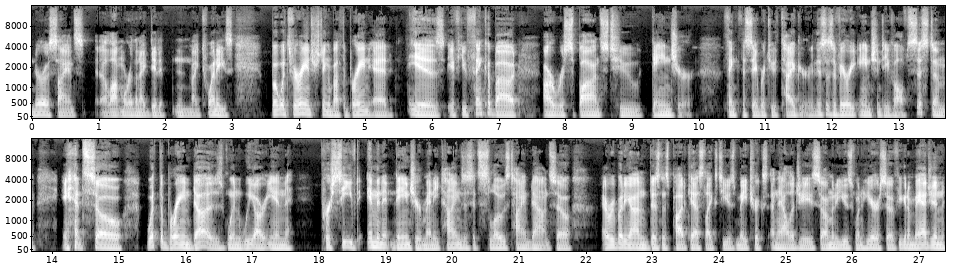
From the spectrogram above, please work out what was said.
neuroscience a lot more than I did in my 20s. But what's very interesting about the brain, Ed, is if you think about our response to danger, think the saber-toothed tiger. This is a very ancient evolved system. And so what the brain does when we are in perceived imminent danger many times is it slows time down. So everybody on business podcast likes to use matrix analogies so i'm going to use one here. So if you can imagine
